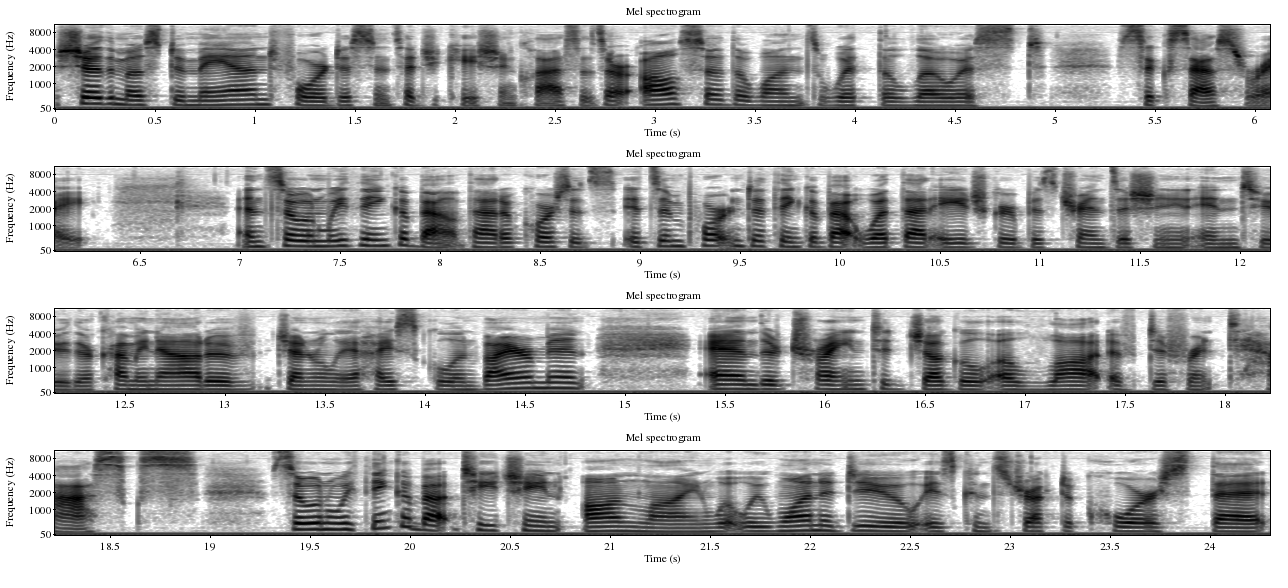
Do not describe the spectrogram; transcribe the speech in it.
show the most demand for distance education classes are also the ones with the lowest success rate. And so when we think about that, of course, it's it's important to think about what that age group is transitioning into. They're coming out of generally a high school environment and they're trying to juggle a lot of different tasks. So when we think about teaching online, what we want to do is construct a course that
